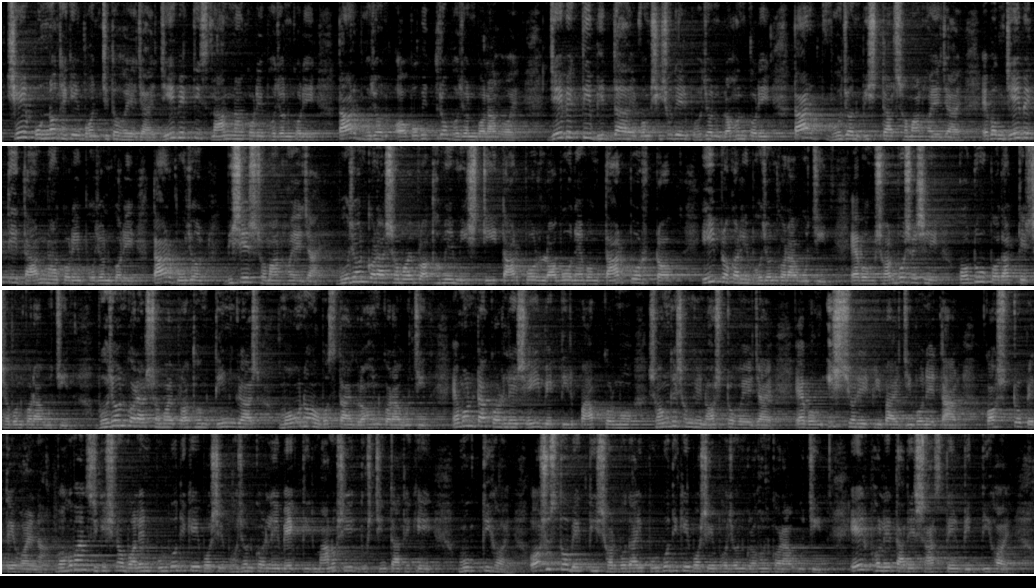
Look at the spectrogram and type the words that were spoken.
সে পুণ্য থেকে বঞ্চিত হয়ে যায়। যে ব্যক্তি স্নান না করে ভোজন করে, তার ভোজন অপবিত্র ভোজন বলা হয়। যে ব্যক্তি বৃদ্ধা এবং শিশুদের ভোজন গ্রহণ করে, তার ভোজন বিষ্টার সমান হয়ে যায় এবং যে ব্যক্তি দান না করে, ভোজন করে, তার ভোজন বিশেষ সমান হয়ে যায়। ভোজন করার সময় প্রথমে মিষ্টি, তারপর লবণ এবং তারপর টক, এই প্রকারে ভোজন করা উচিত এবং সর্বশেষে কটু পদার্থের সেবন করা উচিত। ভোজন করার সময় প্রথম তিন গ্রাস মৌন অবস্থায় গ্রহণ করা উচিত। এমনটা করলে সেই ব্যক্তির পাপ কর্ম সঙ্গে সঙ্গে নষ্ট হয়ে যায় এবং ঈশ্বরের কৃপায় জীবনে তার কষ্ট পেতে হয় না। ভগবান শ্রীকৃষ্ণ বলেন, পূর্ব দিকে বসে ভোজন করলে ব্যক্তির মানসিক দুশ্চিন্তা থেকে মুক্তি হয়। অসুস্থ ব্যক্তি সর্বদাই পূর্ব দিকে বসে ভোজন গ্রহণ করা উচিত। এর ফলে তাদের স্বাস্থ্যের বৃদ্ধি হয়।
